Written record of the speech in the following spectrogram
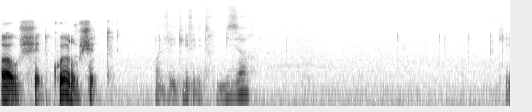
Oh shit, quoi oh shit? Ouais, le véhicule il fait des trucs bizarres. Ok.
